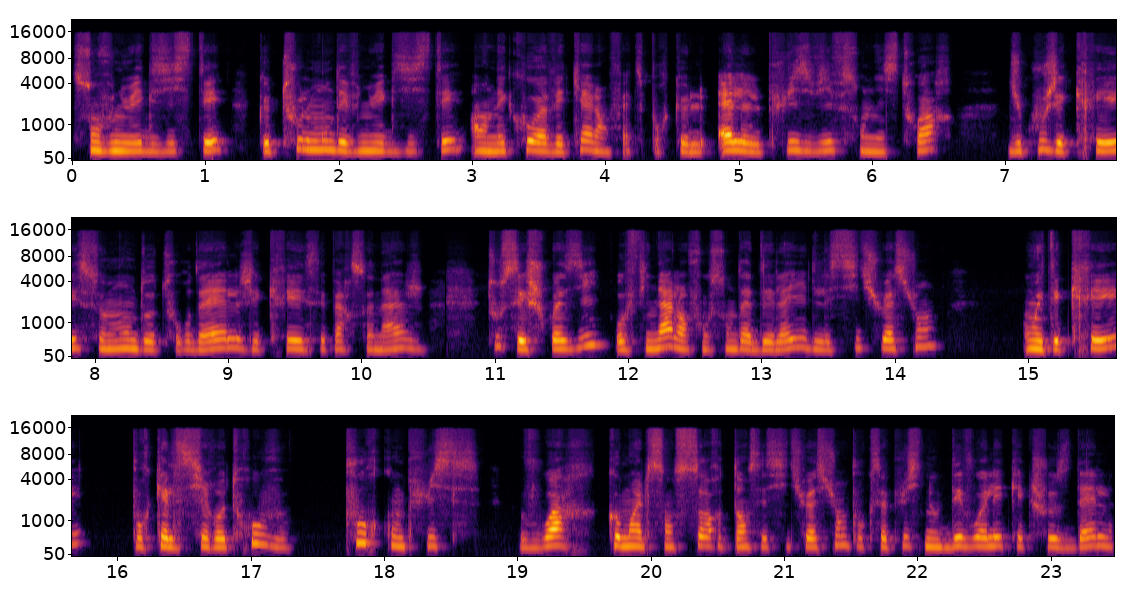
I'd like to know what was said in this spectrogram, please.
sont venus exister, que tout le monde est venu exister en écho avec elle, en fait, pour que elle puisse vivre son histoire. Du coup, j'ai créé ce monde autour d'elle, j'ai créé ces personnages. Tout s'est choisi au final en fonction d'Adélaïde. Les situations ont été créées pour qu'elle s'y retrouve, pour qu'on puisse voir comment elle s'en sort dans ces situations, pour que ça puisse nous dévoiler quelque chose d'elle,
